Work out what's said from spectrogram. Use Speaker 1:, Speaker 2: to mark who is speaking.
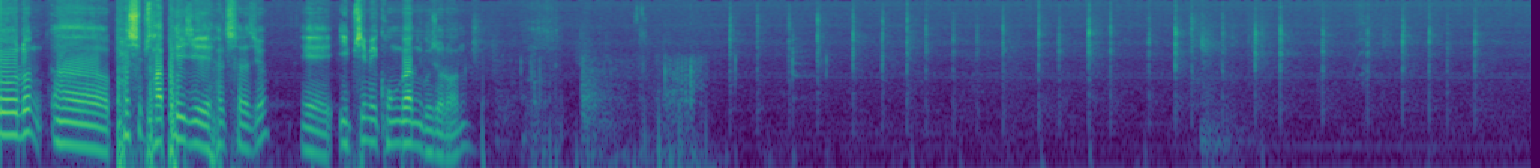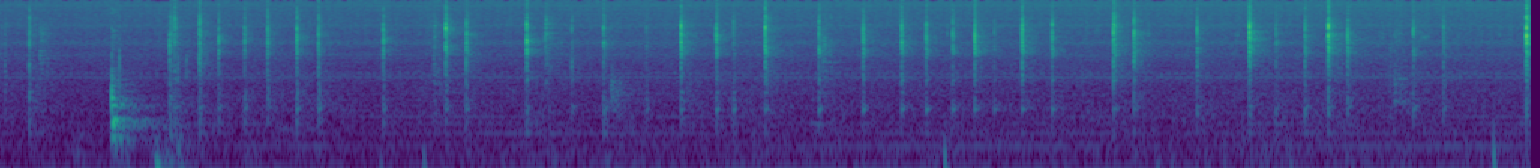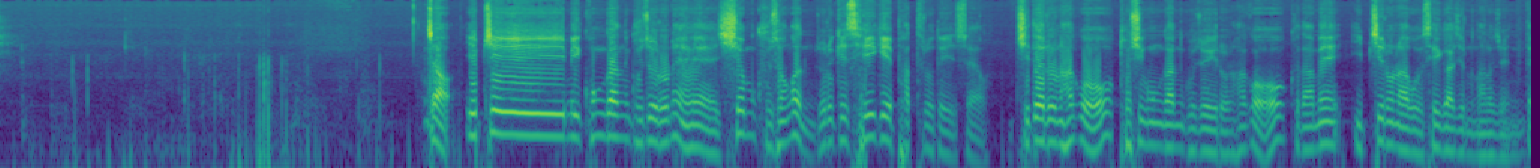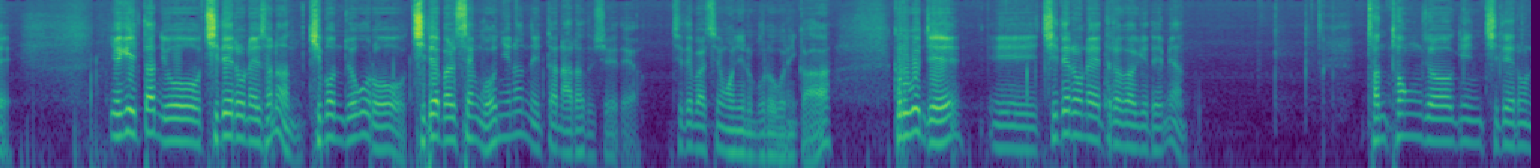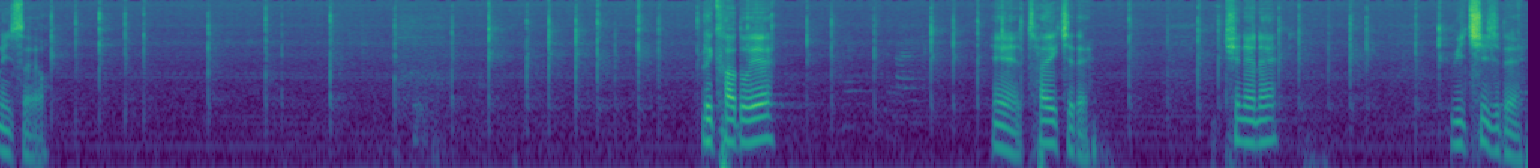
Speaker 1: 는 어, 84페이지 할 차례죠. 예, 입지 및 공간 구조론. 자, 입지 및 공간 구조론의 시험 구성은 이렇게 세 개의 파트로 되어 있어요. 지대론하고 도시공간 구조이론하고 그 다음에 입지론하고 세 가지로 나눠져 있는데 여기 일단 요 지대론에서는 기본적으로 지대 발생 원인은 일단 알아두셔야 돼요. 지대 발생 원인을 물어보니까 그리고 이제 이 지대론에 들어가게 되면 전통적인 지대론이 있어요. 리카도의 예, 차액지대 튀넨의 위치지대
